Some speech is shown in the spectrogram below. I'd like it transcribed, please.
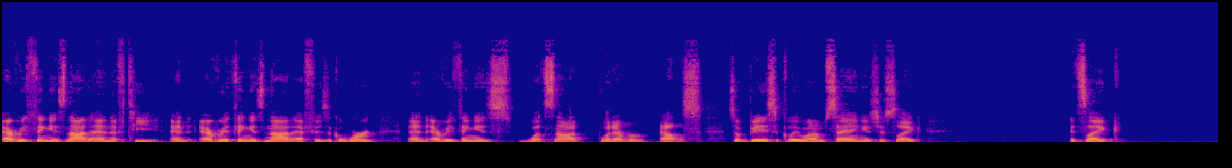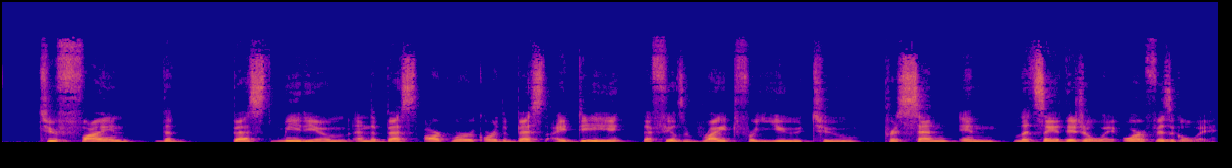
everything is not an NFT and everything is not a physical work and everything is what's not whatever else. So basically, what I'm saying is just like it's like to find the best medium and the best artwork or the best idea that feels right for you to present in let's say a digital way or a physical way.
